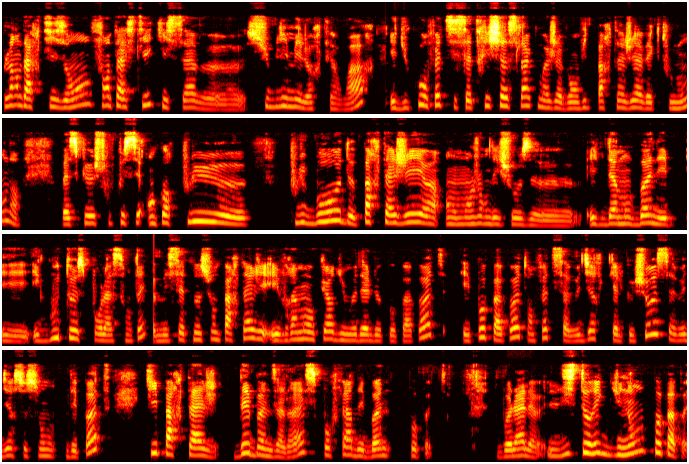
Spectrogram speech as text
plein d'artisans fantastiques qui savent euh, sublimer leur terroir. Et du coup, en fait, c'est cette richesse-là que moi j'avais envie de partager avec tout le monde, parce que je trouve que c'est encore plus euh, plus beau de partager en mangeant des choses évidemment bonnes et, goûteuses pour la santé. Mais cette notion de partage est, vraiment au cœur du modèle de Popapot. Et Popapot, en fait, ça veut dire quelque chose. Ça veut dire ce sont des potes qui partagent des bonnes adresses pour faire des bonnes popotes. Voilà l'historique du nom Popapot.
